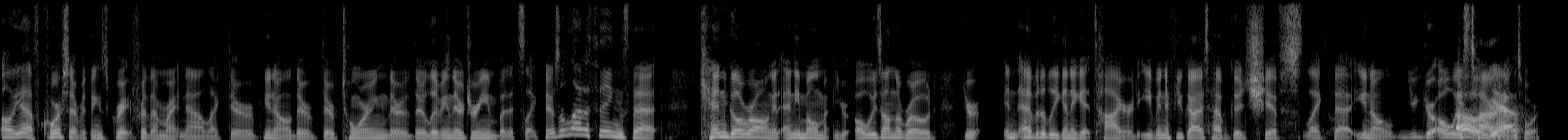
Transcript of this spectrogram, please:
"Oh yeah, of course everything's great for them right now." Like they're, you know, they're they're touring, they're they're living their dream. But it's like there's a lot of things that can go wrong at any moment. You're always on the road. You're inevitably going to get tired, even if you guys have good shifts like that. You know, you- you're always Oh, tired yeah. on tour.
